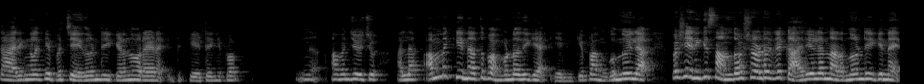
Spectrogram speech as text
കാര്യങ്ങളൊക്കെ ഇപ്പം ചെയ്തുകൊണ്ടിരിക്കണം എന്ന് പറയണേ. ഇത് കേട്ട് കഴിഞ്ഞപ്പം അവൻ ചോദിച്ചു അല്ല അമ്മയ്ക്ക് ഇതിനകത്ത് പങ്കുണ്ടോന്നിരിക്കുക എനിക്ക് പങ്കൊന്നുമില്ല. പക്ഷെ എനിക്ക് സന്തോഷമുള്ള ഒരു കാര്യമല്ല നടന്നുകൊണ്ടിരിക്കുന്നത്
